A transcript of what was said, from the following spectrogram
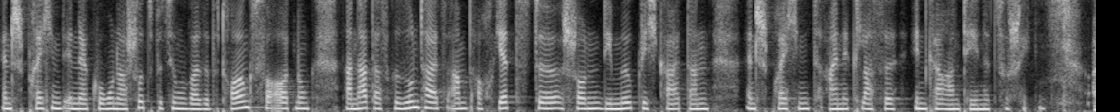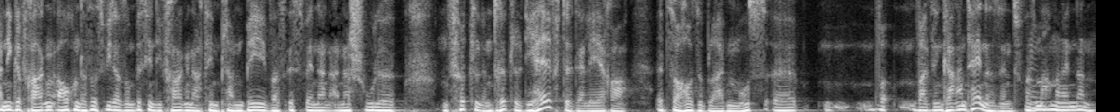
entsprechend in der Corona-Schutz- bzw. Betreuungsverordnung, dann hat das Gesundheitsamt auch jetzt äh, schon die Möglichkeit, dann entsprechend eine Klasse in Quarantäne zu schicken. Einige fragen auch, und das ist wieder so ein bisschen die Frage nach dem Plan B, was ist, wenn an einer Schule ein Viertel, ein Drittel, die Hälfte der Lehrer äh, zu Hause bleiben muss, äh, weil sie in Quarantäne sind? Was mhm. machen wir denn dann?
